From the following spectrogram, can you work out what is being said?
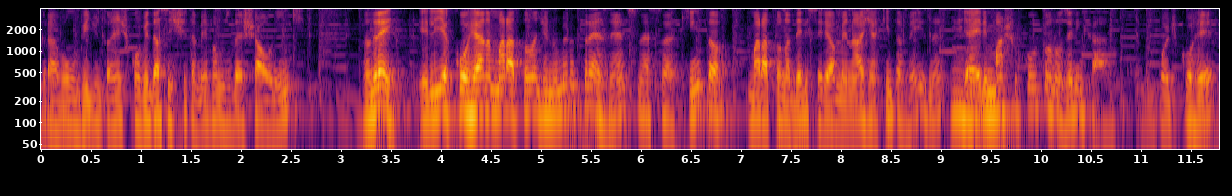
gravou um vídeo, então a gente convida a assistir também, vamos deixar o link. Andrei, ele ia correr na maratona de número 300, nessa quinta maratona dele, seria a homenagem à quinta vez, né? Uhum. E aí ele machucou o tornozelo em casa, ele não pôde correr.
